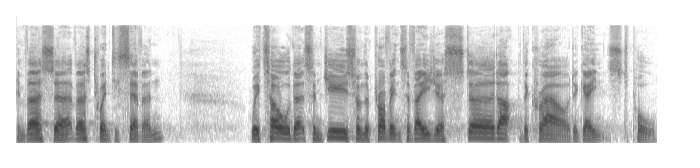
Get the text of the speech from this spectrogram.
In verse, uh, verse 27, we're told that some Jews from the province of Asia stirred up the crowd against Paul.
